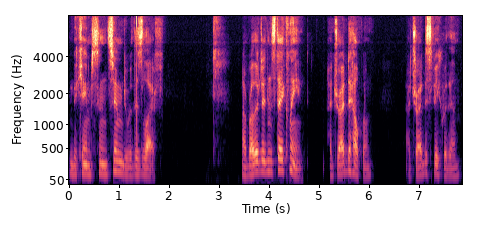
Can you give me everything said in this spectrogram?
and became consumed with his life. My brother didn't stay clean. I tried to help him. I tried to speak with him.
